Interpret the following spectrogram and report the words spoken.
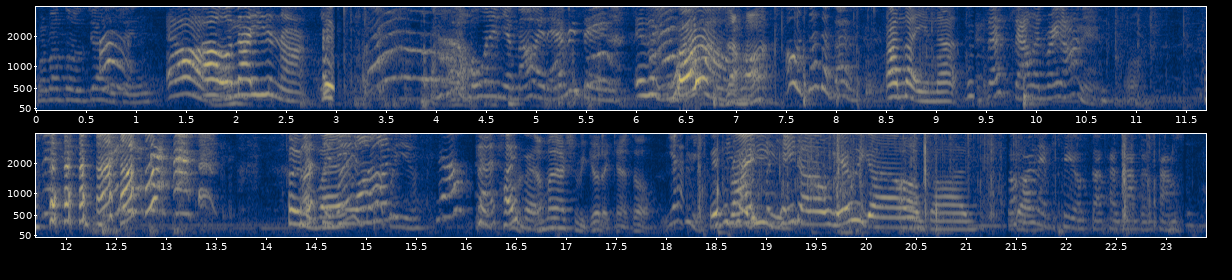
What about those jelly oh. things? Oh. oh, I'm not eating that. Ah. You put a whole one in your mouth and everything. Is it gross? Is that hot? Oh, it's not that bad. I'm not eating that. It says salad right on it. Let's What see. is up with you? It's That might actually be good. I can't tell. Yeah. It's Fried fried potato. Here we go. Oh god. So far, that potato stuff has not been promised.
